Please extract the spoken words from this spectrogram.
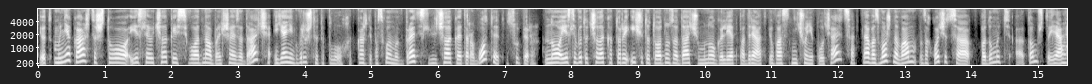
И вот мне кажется, что если у человека есть всего одна большая задача, я не говорю, что это плохо, каждый по-своему выбирает, если для человека это работает, супер. Но если вы тот человек, который ищет эту одну задачу много лет подряд, и у вас ничего не получается, да, возможно, вам захочется подумать о том, что я,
